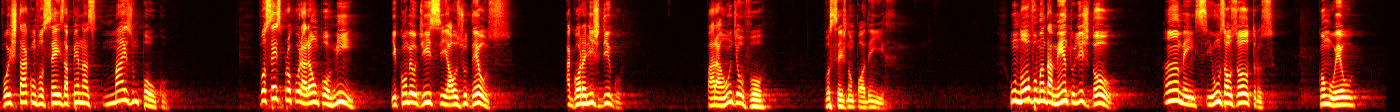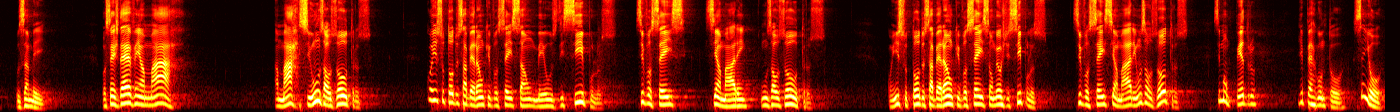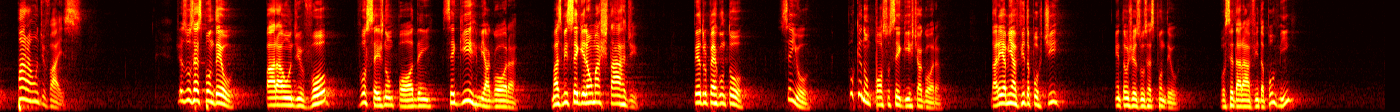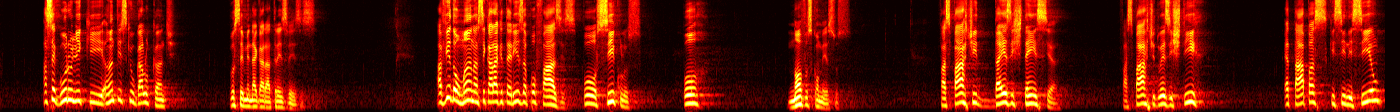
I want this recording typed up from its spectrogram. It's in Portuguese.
vou estar com vocês apenas mais um pouco vocês procurarão por mim, e como eu disse aos judeus, agora lhes digo: para onde eu vou, vocês não podem ir. Um novo mandamento lhes dou: amem-se uns aos outros, como eu os amei. Vocês devem amar, amar-se uns aos outros com isso todos saberão que vocês são meus discípulos, se vocês se amarem uns aos outros. Com isso todos saberão que vocês são meus discípulos, se vocês se amarem uns aos outros. Simão Pedro lhe perguntou: Senhor, para onde vais? Jesus respondeu: Para onde vou, vocês não podem seguir-me agora mas me seguirão mais tarde. Pedro perguntou: Senhor, por que não posso seguir-te agora? Darei a minha vida por ti? Então Jesus respondeu: Você dará a vida por mim? Asseguro-lhe que antes que o galo cante, você me negará três vezes. A vida humana se caracteriza por fases, por ciclos, por novos começos. Faz parte da existência, faz parte do existir, etapas que se iniciam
